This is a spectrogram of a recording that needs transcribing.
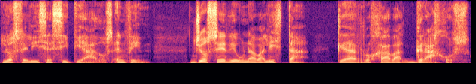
los felices sitiados. En fin, yo sé de una balista que arrojaba grajos.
